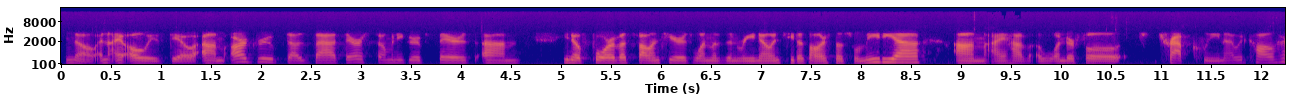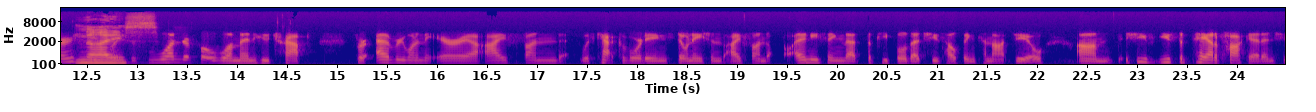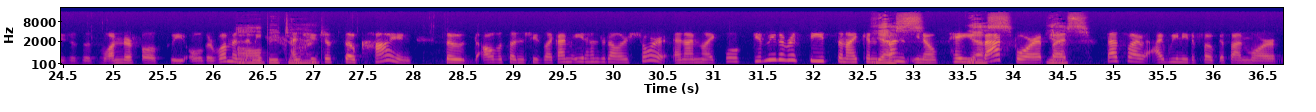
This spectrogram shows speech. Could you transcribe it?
No, and I always do. Um, our group does that. There are so many groups. There's, um, you know, four of us volunteers. One lives in Reno, and she does all our social media. Um, I have a wonderful trap queen, I would call her. She's like Nice. this wonderful woman who traps for everyone in the area. I fund with cat cavortings, donations. I fund anything that the people that she's helping cannot do. Um, she used to pay out of pocket, and she's just this wonderful, sweet older woman. I'll be and she's just so kind. So all of a sudden she's like, I'm eight hundred dollars short, and I'm like, well, give me the receipts and I can Yes. send, you know, pay you Yes. back for it. Yes. But that's why I, we need to focus on more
